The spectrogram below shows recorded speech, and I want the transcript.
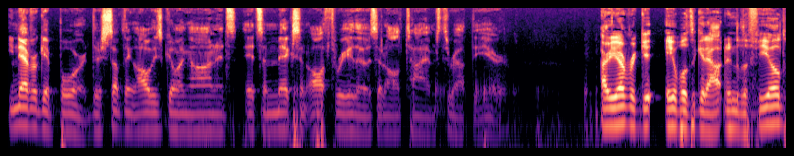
you never get bored. There's something always going on. It's it's a mix in all three of those at all times throughout the year. Are you ever get, able to get out into the field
